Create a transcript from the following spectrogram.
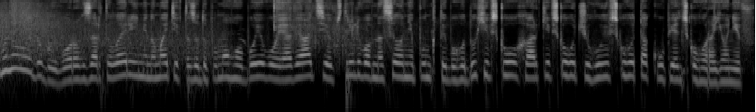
Минулої доби ворог з артилерії, мінометів та за допомогою бойової авіації обстрілював населені пункти Богодухівського, Харківського, Чугуївського та Куп'янського районів.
